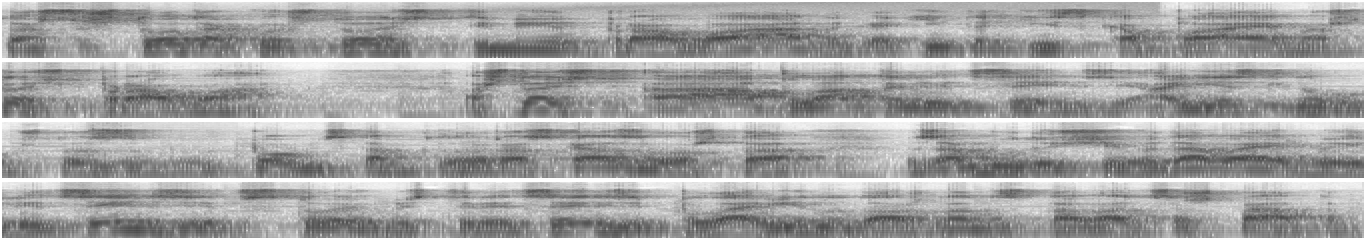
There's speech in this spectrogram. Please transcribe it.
Потому что что такое, что значит имеют права на какие такие ископаемые, а что значит права? А что значит а, оплата лицензии? А если, ну, что, помните, там кто-то рассказывал, что за будущие выдаваемые лицензии в стоимости лицензии половина должна доставаться штатам.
